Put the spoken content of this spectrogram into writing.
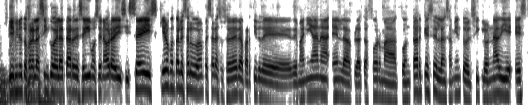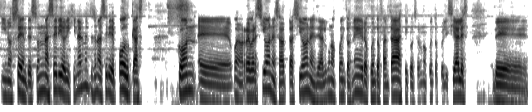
10 minutos para las 5 de la tarde, seguimos en Ahora 16. Quiero contarles algo que va a empezar a suceder a partir de, de mañana en la plataforma Contar, que es el lanzamiento del ciclo Nadie es Inocente. Son una serie, originalmente es una serie de podcast con eh, bueno, reversiones, adaptaciones de algunos cuentos negros, cuentos fantásticos, algunos cuentos policiales de,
